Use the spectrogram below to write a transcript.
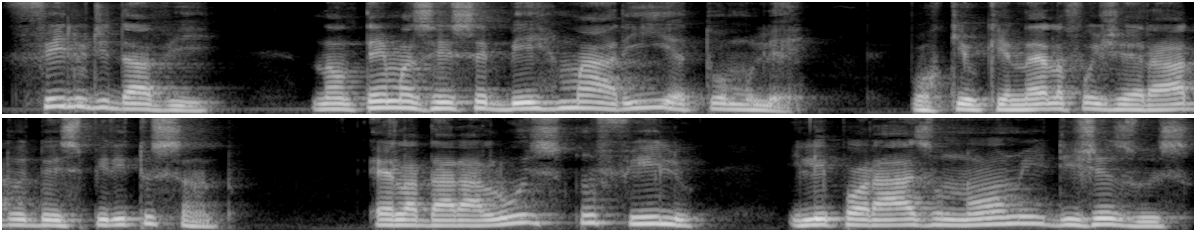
filho de Davi, não temas receber Maria, tua mulher, porque o que nela foi gerado é do Espírito Santo. Ela dará à luz um filho e lhe porás o nome de Jesus,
